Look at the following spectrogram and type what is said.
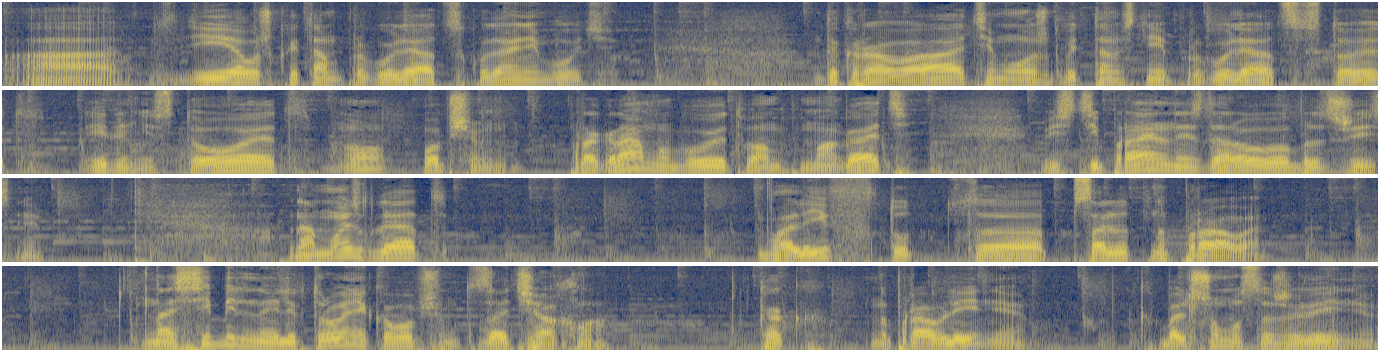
а с девушкой там прогуляться куда-нибудь, до кровати, может быть, там с ней прогуляться стоит или не стоит. Ну, в общем, программа будет вам помогать вести правильный и здоровый образ жизни. На мой взгляд, Валив тут э, абсолютно правы. Носибельная электроника, в общем-то, зачахла как направление, к большому сожалению.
